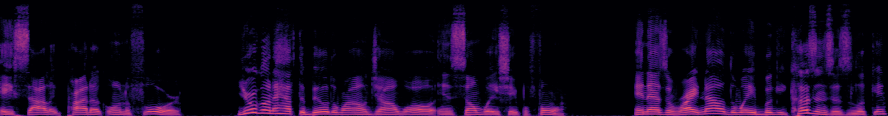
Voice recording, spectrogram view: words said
a solid product on the floor, you're going to have to build around John Wall in some way, shape, or form. And as of right now, the way Boogie Cousins is looking,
